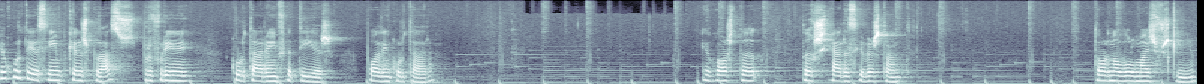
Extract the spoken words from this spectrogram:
Eu cortei assim em pequenos pedaços, preferirem cortar em fatias, podem cortar. Eu gosto de, de rechear assim bastante. Torna o bolo mais fresquinho.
